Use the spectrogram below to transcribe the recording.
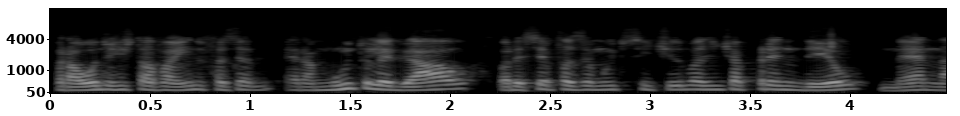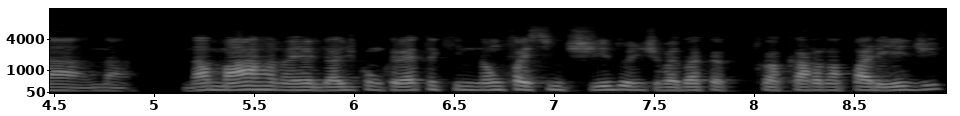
para onde a gente estava indo fazia, era muito legal, parecia fazer muito sentido, mas a gente aprendeu né, na, na, na marra, na realidade concreta, que não faz sentido, a gente vai dar com a cara na parede,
